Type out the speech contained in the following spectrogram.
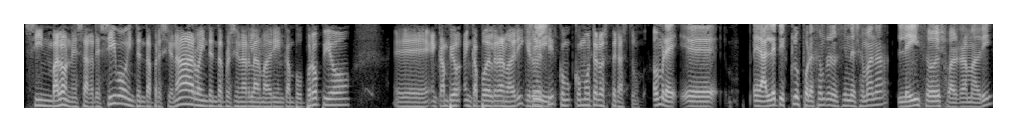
sin balón? ¿Es agresivo? ¿Intenta presionar? ¿Va a intentar presionarle al Madrid en campo propio? Eh, en, campo, en campo del Real Madrid, quiero Sí. decir. ¿Cómo, cómo te lo esperas tú? Hombre, eh, el Athletic Club, por ejemplo, en el fin de semana le hizo eso al Real Madrid,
